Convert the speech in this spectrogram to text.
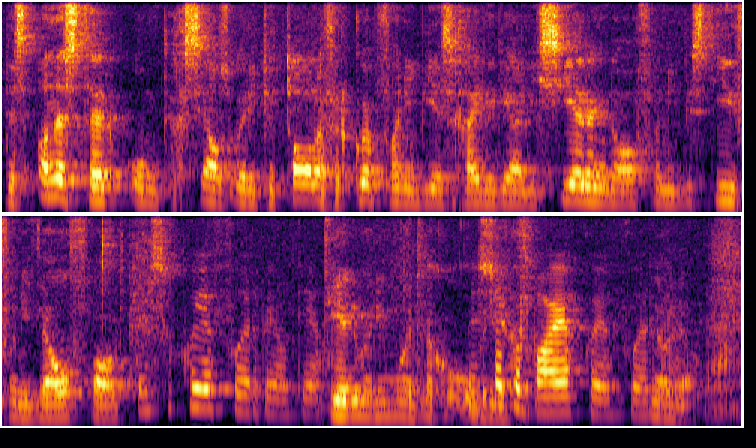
Dis anderster om te gesels oor die totale verkoop van die besigheid, die realisering daarvan, die bestuur van die welvaart. Dis 'n goeie voorbeeld, ja. Teenoor die moontlike opbreek. Dis ook 'n baie goeie voorbeeld, ja. ja. ja.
